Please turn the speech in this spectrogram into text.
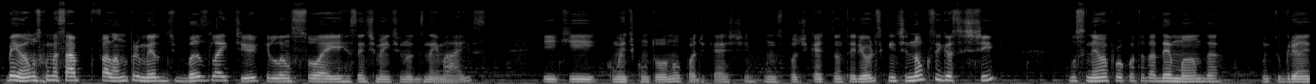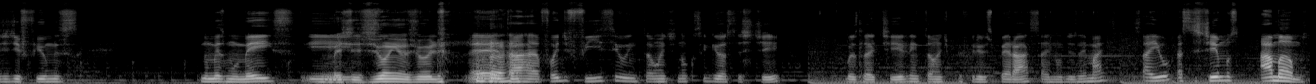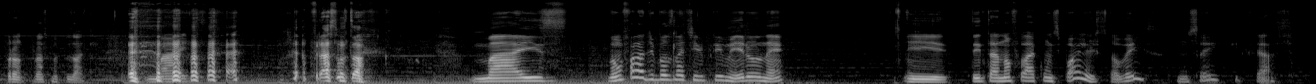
Bem, vamos começar falando primeiro de Buzz Lightyear, que lançou aí recentemente no Disney+. E que, como a gente contou no podcast, dos podcasts anteriores, que a gente não conseguiu assistir no cinema por conta da demanda muito grande de filmes no mesmo mês. E mês de junho, julho. É, tá, foi difícil, então a gente não conseguiu assistir Buzz Lightyear, então a gente preferiu esperar sair no Disney+. Saiu, assistimos, amamos. Pronto, próximo episódio. Mas, Próximo tópico. mas vamos falar de Buzz Lightyear primeiro, né? E tentar não falar com spoilers, talvez? Não sei, o que, que você acha?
